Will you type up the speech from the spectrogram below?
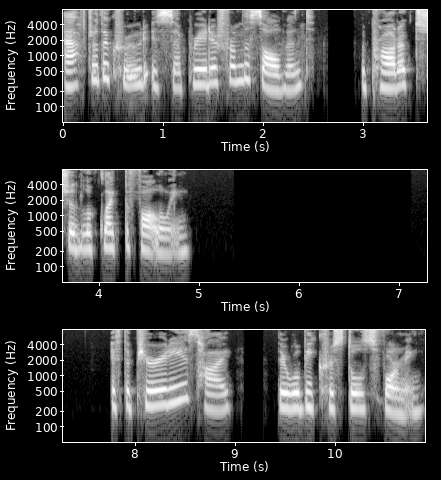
After the crude is separated from the solvent, the product should look like the following. If the purity is high, there will be crystals forming.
